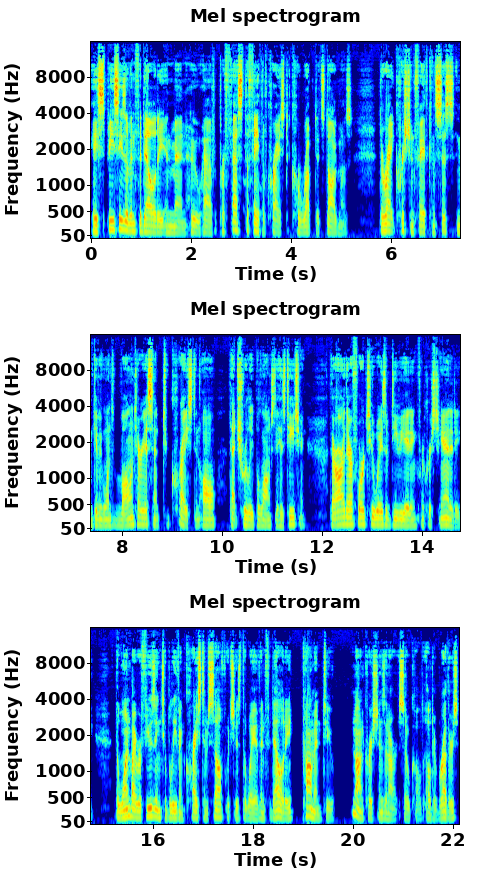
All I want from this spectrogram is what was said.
a species of infidelity in men who have professed the faith of Christ to corrupt its dogmas. The right Christian faith consists in giving one's voluntary assent to Christ in all that truly belongs to his teaching. There are therefore two ways of deviating from Christianity. The one by refusing to believe in Christ himself, which is the way of infidelity, common to non Christians and our so called elder brothers.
